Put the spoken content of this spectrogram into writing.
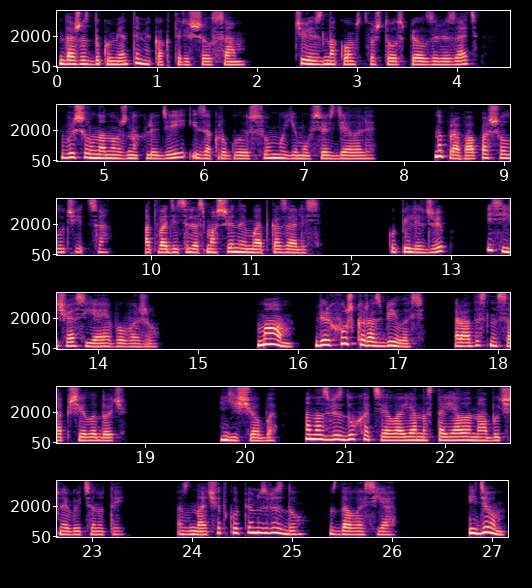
Даже с документами как-то решил сам. Через знакомство, что успел завязать, вышел на нужных людей и за круглую сумму ему все сделали. На права пошел учиться. От водителя с машиной мы отказались. Купили джип, и сейчас я его вожу. «Мам, верхушка разбилась», — радостно сообщила дочь. «Еще бы. Она звезду хотела, а я настояла на обычной вытянутой. Значит, купим звезду», — сдалась я. «Идем,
